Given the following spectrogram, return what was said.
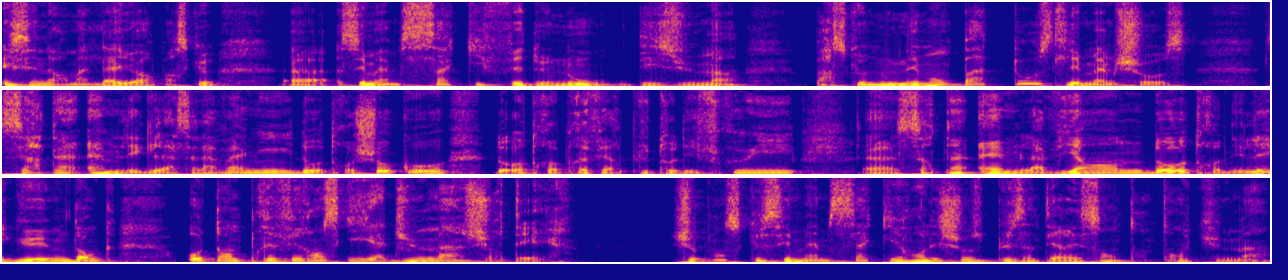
Et c'est normal d'ailleurs parce que euh, c'est même ça qui fait de nous des humains. Parce que nous n'aimons pas tous les mêmes choses. Certains aiment les glaces à la vanille, d'autres au choco, d'autres préfèrent plutôt des fruits, euh, certains aiment la viande, d'autres des légumes. Donc autant de préférences qu'il y a d'humains sur Terre. Je pense que c'est même ça qui rend les choses plus intéressantes en tant qu'humain.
